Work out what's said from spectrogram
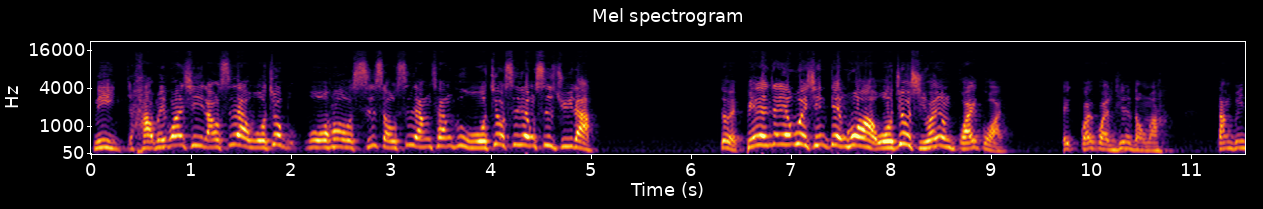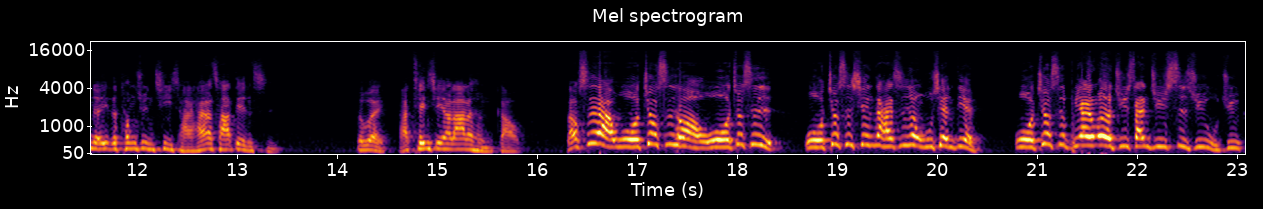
你好没关系，老师啊，我就我吼死守四行仓库，我就是用四 G 的，对，别人在用卫星电话，我就喜欢用拐拐，哎，拐拐你听得懂吗？当兵的一个通讯器材还要插电池，对不对？啊，天线要拉得很高，老师啊，我就是哦，我就是我就是现在还是用无线电。我就是不要用二 G、三 G、四 G、五 G，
